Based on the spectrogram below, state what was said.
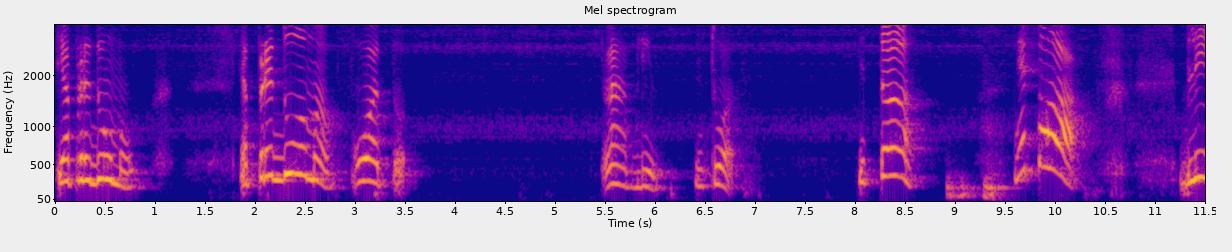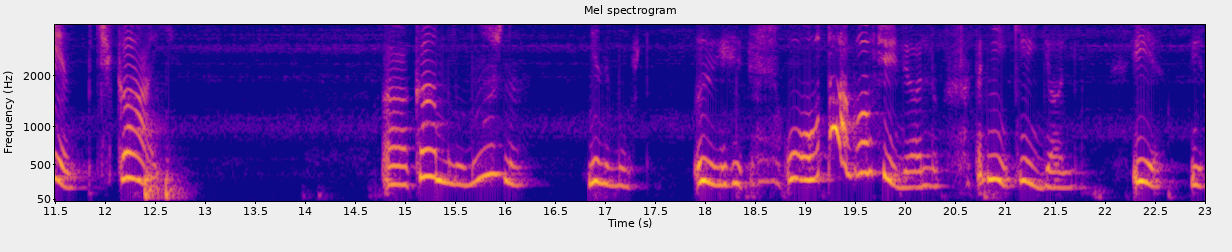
Я придумав. Я придумав фото. А, блін, не то. Не то. Не то. Блін, почекай. А камеру можна? Ні, не можна. О, так вообще ідеально. Та ні, яке ідеально. І, і.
